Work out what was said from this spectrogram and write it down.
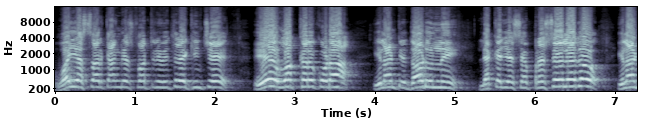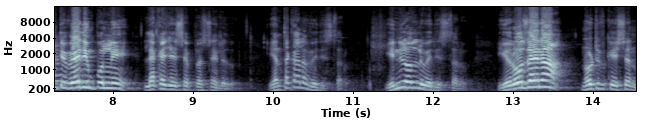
వైఎస్ఆర్ కాంగ్రెస్ పార్టీని వ్యతిరేకించే ఏ ఒక్కరు కూడా ఇలాంటి దాడుల్ని లెక్క చేసే ప్రశ్నే లేదు. ఇలాంటి వేధింపుల్ని లెక్క చేసే ప్రశ్నే లేదు. ఎంతకాలం వేధిస్తారు? ఎన్ని రోజులు వేధిస్తారు? ఏ రోజైనా నోటిఫికేషన్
